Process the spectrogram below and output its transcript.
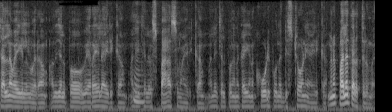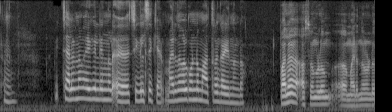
ചലന വൈകല്യങ്ങൾ വരാം. അത് ചിലപ്പോൾ വിറയലായിരിക്കാം അല്ലെങ്കിൽ ചിലപ്പോൾ സ്പാസം ആയിരിക്കാം അല്ലെങ്കിൽ ചിലപ്പോൾ അങ്ങനെ കൈ ഇങ്ങനെ കൂടിപ്പോകുന്ന ഡിസ്റ്റോണി ആയിരിക്കാം. അങ്ങനെ പല തരത്തിലും വരാം ചലന വൈകല്യങ്ങൾ ചികിത്സിക്കാൻ മരുന്നുകൾ കൊണ്ട് മാത്രം കഴിയുന്നുണ്ടോ? പല അസുഖങ്ങളും മരുന്നുകൊണ്ട്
